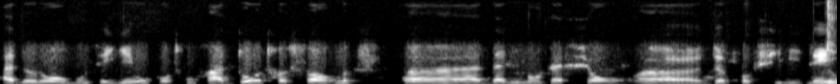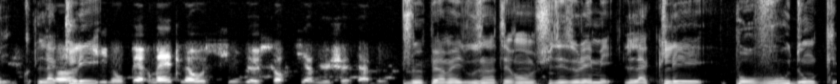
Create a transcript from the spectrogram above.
à de l'eau embouteillée ou qu'on trouvera d'autres formes euh, d'alimentation euh, de proximité qui nous permettent là aussi de sortir du jetable. Je me permets de vous interrompre, je suis désolé, mais la clé pour vous donc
